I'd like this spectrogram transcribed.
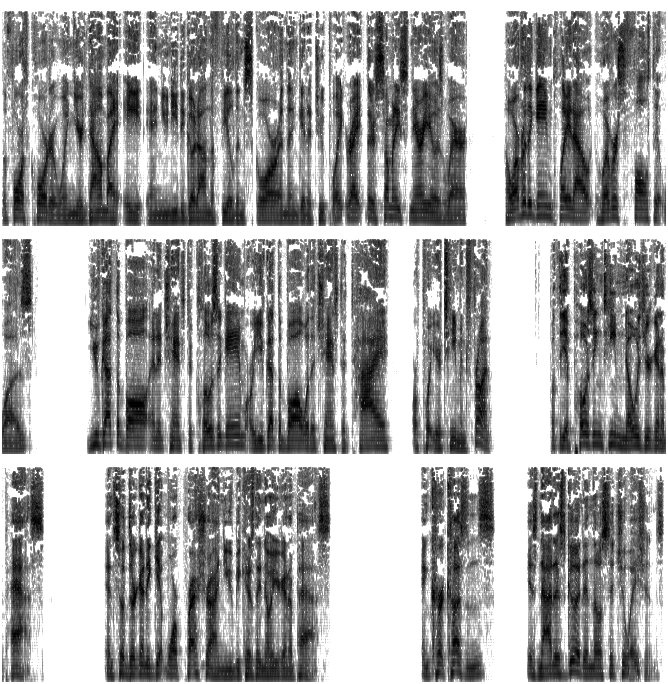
the fourth quarter when you're down by eight and you need to go down the field and score and then get a two point, right? There's so many scenarios where, however the game played out, whoever's fault it was, you've got the ball and a chance to close a game or you've got the ball with a chance to tie or put your team in front. But the opposing team knows you're going to pass. And so they're going to get more pressure on you because they know you're going to pass. And Kirk Cousins is not as good in those situations.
